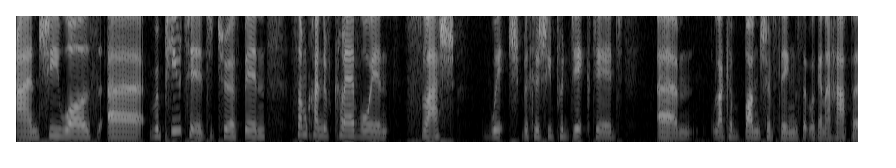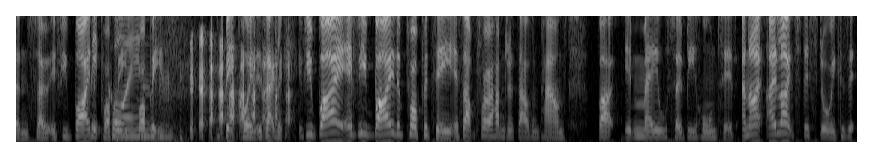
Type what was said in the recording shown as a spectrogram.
And she was uh, reputed to have been some kind of clairvoyant slash witch because she predicted um, like a bunch of things that were going to happen. So if you buy the property, the Bitcoin. property's Bitcoin exactly. If you buy if you buy the property, it's up for a hundred thousand pounds, but it may also be haunted. And I I liked this story because it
